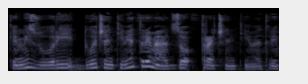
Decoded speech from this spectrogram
che misuri 2 cm e mezzo, 3 cm.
